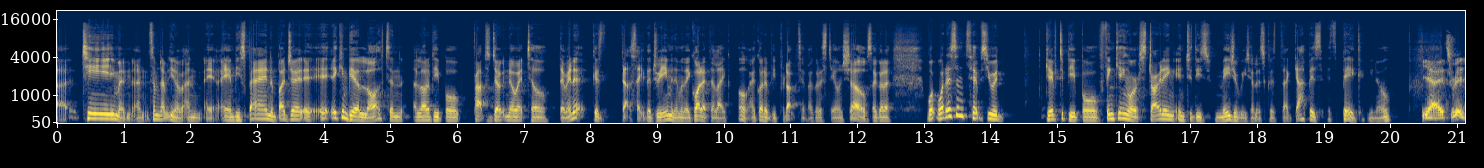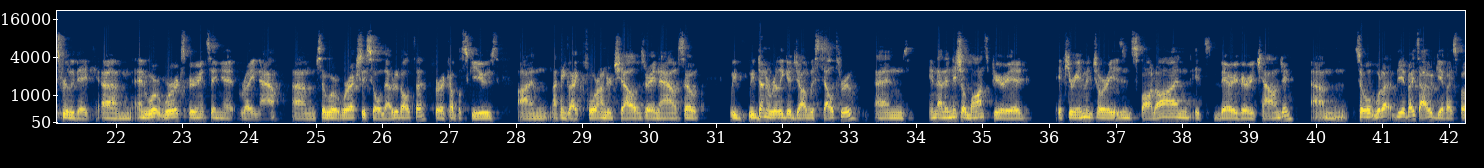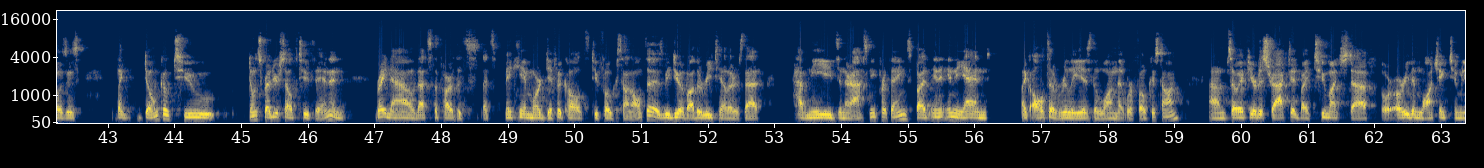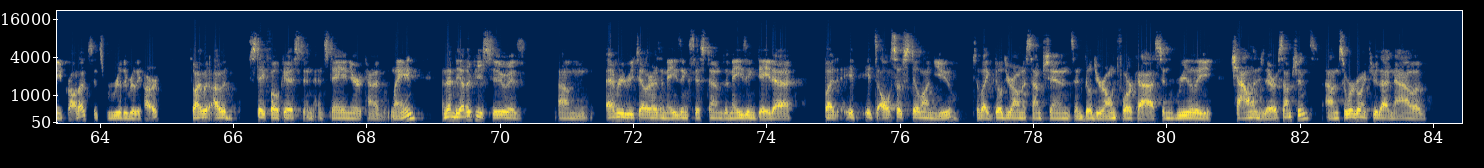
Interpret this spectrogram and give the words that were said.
uh, team and and sometimes you know and A&P spend and budget it, it, can be a lot and a lot of people perhaps don't know it till they're in it because that's like the dream and then when they got it they're like oh I got to be productive I got to stay on shelves I got to what what are some tips you would give to people thinking or starting into these major retailers because that gap is it's big you know? Yeah it's it's really big. Um, and we're, we're experiencing it right now. Um, so we're, we're actually sold out at Ulta for a couple SKUs on I think like 400 shelves right now. So we've we've done a really good job with sell through and in that initial launch period if your inventory isn't spot on it's very very challenging. Um, so what I, the advice I would give I suppose is like don't go too don't spread yourself too thin. And right now that's the part that's that's making it more difficult to focus on Ulta is we do have other retailers that have needs and they're asking for things. But in, in the end like Ulta really is the one that we're focused on. Um, so if you're distracted by too much stuff or, or even launching too many products it's really really hard. So I would I would stay focused and, and stay in your kind of lane. And then the other piece too is um, every retailer has amazing systems, amazing data, but it, it's also still on you to like build your own assumptions and build your own forecast and really challenge their assumptions. Um, so we're going through that now of,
